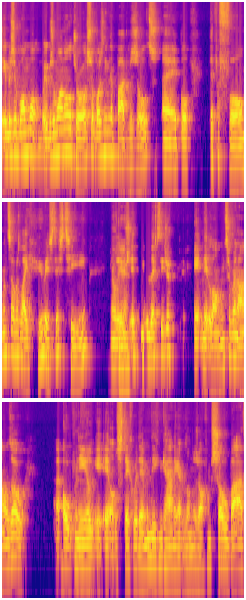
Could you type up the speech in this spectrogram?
it was a one one. It was a one all draw, so it wasn't even a bad result. Uh, but the performance, I was like, who is this team? You know, it was it, literally just hitting it long to Ronaldo. Uh, open heel, it, will stick with him, and he can kind of get runners off. I'm so bad.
